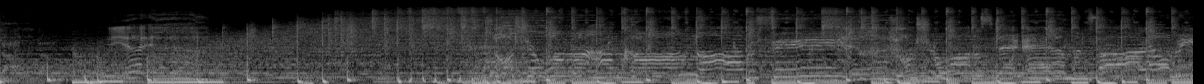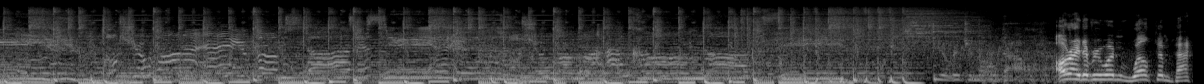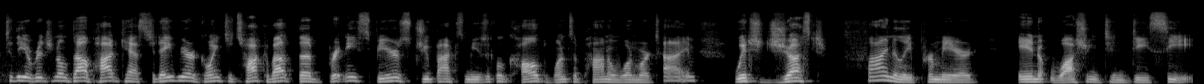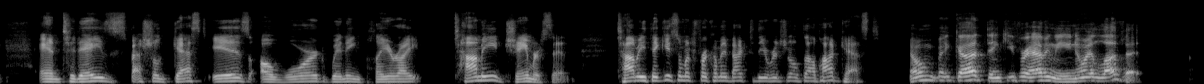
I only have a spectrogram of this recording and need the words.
All right, everyone, welcome back to the Original Doll Podcast. Today we are going to talk about the Britney Spears jukebox musical called Once Upon a One More Time, which just finally premiered in Washington, D.C. And today's special guest is award winning playwright Tommy Jamerson. Tommy, thank you so much for coming back to the Original Doll Podcast. Oh my God, thank you for having me. You know, I love it.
